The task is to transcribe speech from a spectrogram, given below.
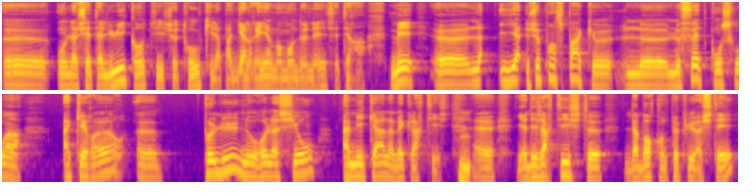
euh, on l'achète à lui quand il se trouve qu'il n'a pas de galerie à un moment donné, etc. Mais euh, je ne pense pas que le, fait qu'on soit acquéreur euh, pollue nos relations amicales avec l'artiste. Hmm. Il y a des artistes, d'abord, qu'on ne peut plus acheter,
